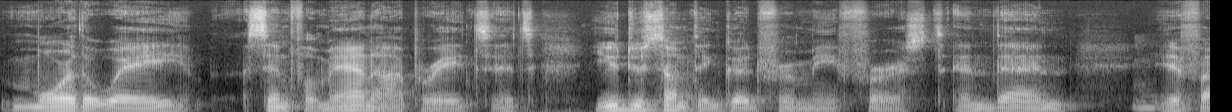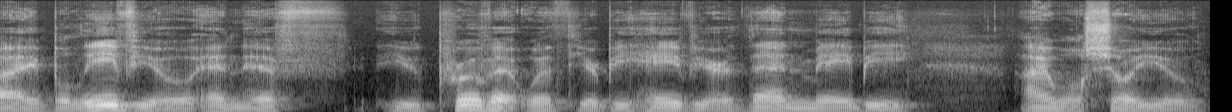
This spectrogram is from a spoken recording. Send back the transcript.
more the way sinful man operates, it's you do something good for me first, and then mm-hmm. if I believe you and if you prove it with your behavior, then maybe I will show you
